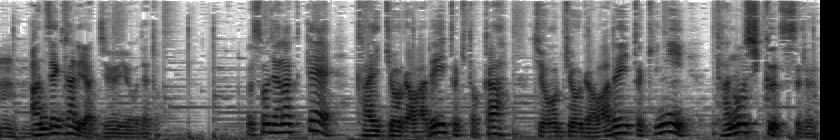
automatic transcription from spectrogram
うん。安全管理は重要でと。そうじゃなくて、環境が悪い時とか、状況が悪い時に楽しくする。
